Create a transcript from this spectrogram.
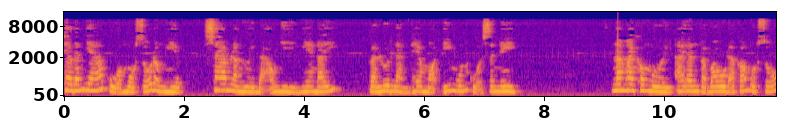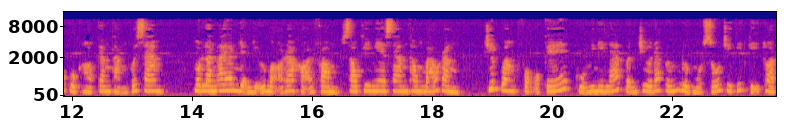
Theo đánh giá của một số đồng nghiệp, Sam là người bảo gì nghe nấy và luôn làm theo mọi ý muốn của Sunny. Năm 2010, Ian và Bo đã có một số cuộc họp căng thẳng với Sam. Một lần Ian giận dữ bỏ ra khỏi phòng sau khi nghe Sam thông báo rằng chiếc quang phổ kế của Minilab vẫn chưa đáp ứng được một số chi tiết kỹ thuật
